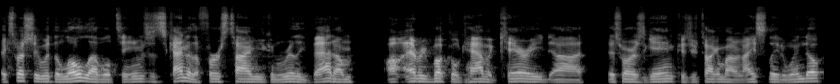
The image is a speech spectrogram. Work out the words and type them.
especially with the low-level teams, it's kind of the first time you can really bet them. Uh, every book will have it carried uh, as far as the game because you're talking about an isolated window.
